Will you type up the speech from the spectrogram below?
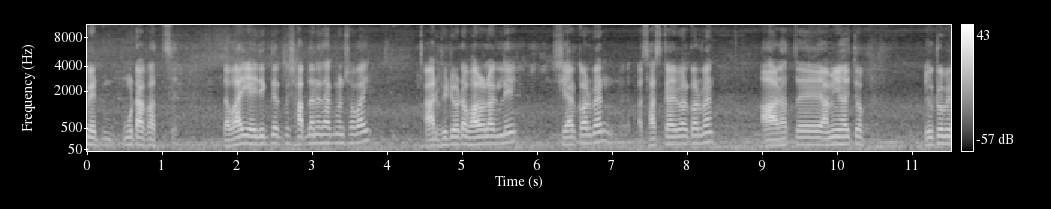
পেট মোটা করছে। তা ভাই, এই দিক দিয়ে একটু সাবধানে থাকবেন সবাই। আর ভিডিওটা ভালো লাগলে শেয়ার করবেন সাবস্ক্রাইবার করবেন। আর হচ্ছে আমি হয়তো ইউটিউবে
